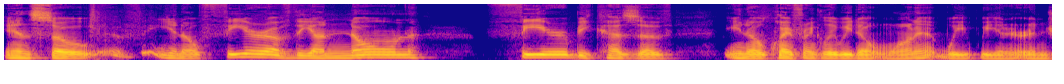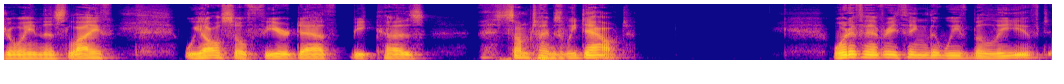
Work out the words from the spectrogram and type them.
And so, you know, fear of the unknown, fear because of, you know, quite frankly, we don't want it. We we are enjoying this life. We also fear death because sometimes we doubt. What if everything that we've believed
